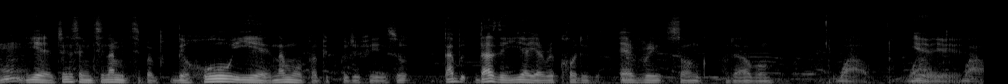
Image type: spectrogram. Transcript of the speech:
Mm. Yeah, 2017, I'm Pappy. The whole year, I'm with Pappy Kojofi. So that, be- that's the year I recorded every song on the album. wow wow Yeah, yeah, yeah. wow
